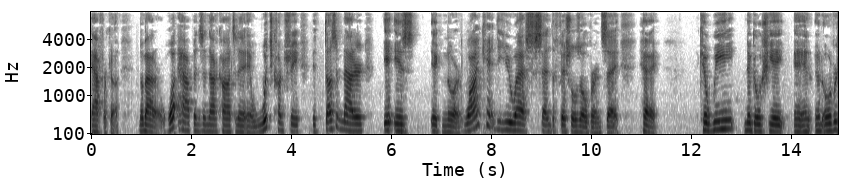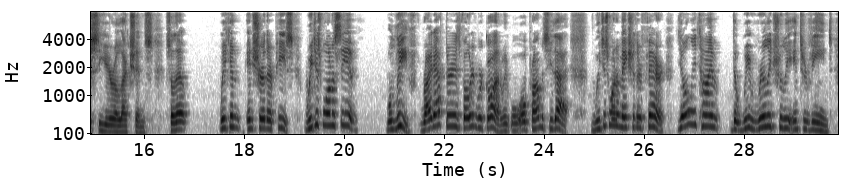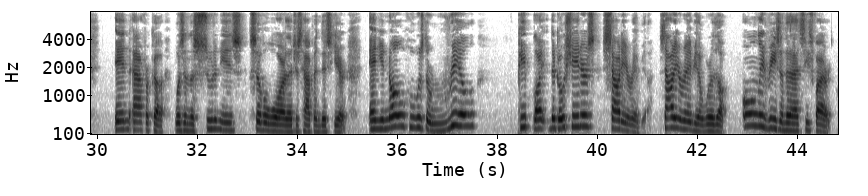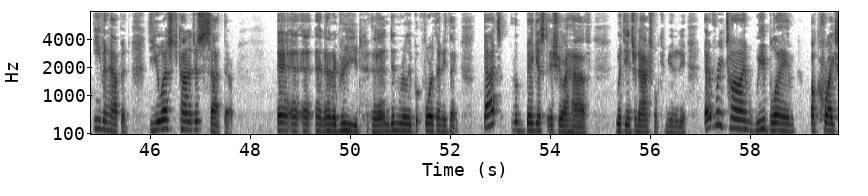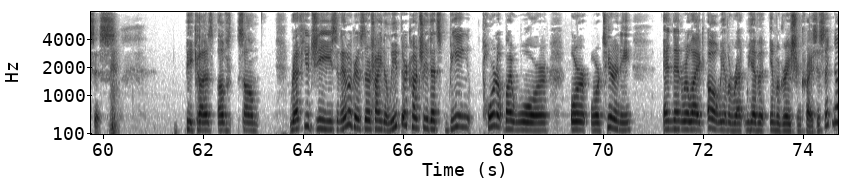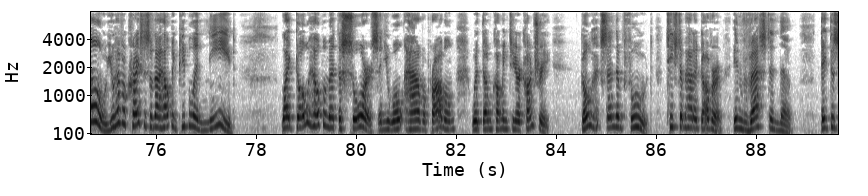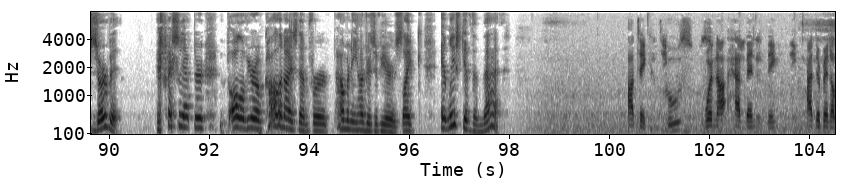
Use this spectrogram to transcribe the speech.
Africa. No matter what happens in that continent and which country, it doesn't matter. It is ignored. Why can't the U.S. send officials over and say, "Hey, can we negotiate and, and oversee your elections so that we can ensure their peace? We just want to see him. We'll leave right after it's voted. We're gone. We, we'll, we'll promise you that. We just want to make sure they're fair. The only time that we really truly intervened in Africa was in the Sudanese civil war that just happened this year. And you know who was the real people like negotiators? Saudi Arabia. Saudi Arabia were the only reason that that ceasefire even happened. The U.S. kind of just sat there and, and, and agreed and didn't really put forth anything. That's the biggest issue I have with the international community. Every time we blame a crisis because of some refugees and immigrants that are trying to leave their country that's being torn up by war or or tyranny. And then we're like oh we have a re- we have an immigration crisis. Like no you have a crisis of not helping people in need. Like go help them at the source and you won't have a problem with them coming to your country. Go send them food. Teach them how to govern. Invest in them they deserve it especially after all of Europe colonized them for how many hundreds of years. Like, at least give them that. Hot take: coups would not have been a thing had there been a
